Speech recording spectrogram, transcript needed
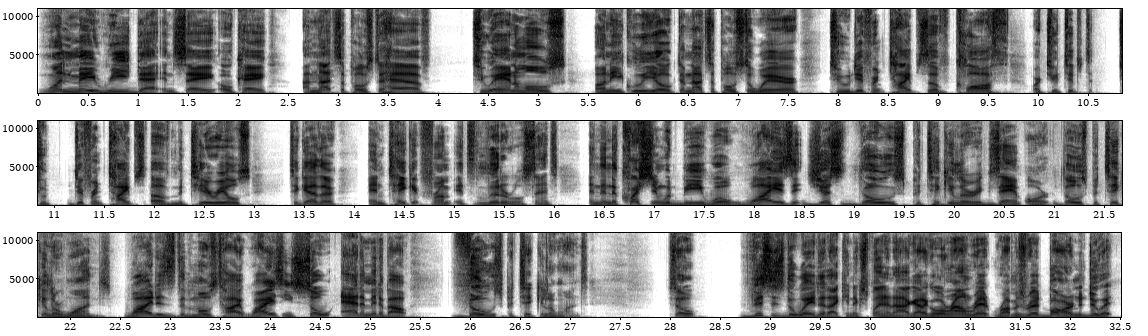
one may read that and say, okay, I'm not supposed to have two animals unequally yoked. I'm not supposed to wear two different types of cloth or two tips, two different types of materials together and take it from its literal sense. And then the question would be, well, why is it just those particular exam or those particular ones? Why does the Most High, why is he so adamant about those particular ones? So this is the way that I can explain it. Now, I got to go around Red Robin's Red Barn to do it,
